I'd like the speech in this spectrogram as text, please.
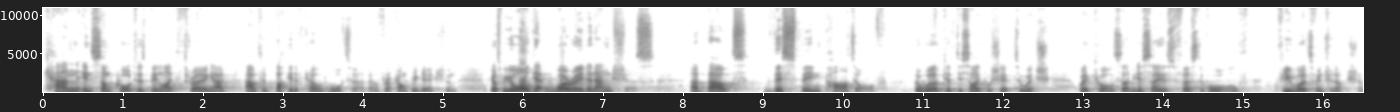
can, in some quarters, be like throwing out, out a bucket of cold water over a congregation because we all get worried and anxious about this being part of the work of discipleship to which we're called. So let me just say this first of all, a few words of introduction.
